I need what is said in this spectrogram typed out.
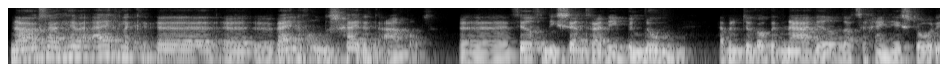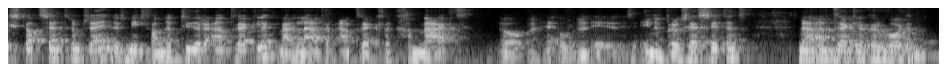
Nou, ze hebben eigenlijk uh, uh, weinig onderscheidend aanbod. Veel van die centra die ik benoem, hebben natuurlijk ook het nadeel dat ze geen historisch stadscentrum zijn. Dus niet van nature aantrekkelijk, maar later aantrekkelijk gemaakt. Oh, of in een proces zittend naar aantrekkelijker worden.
